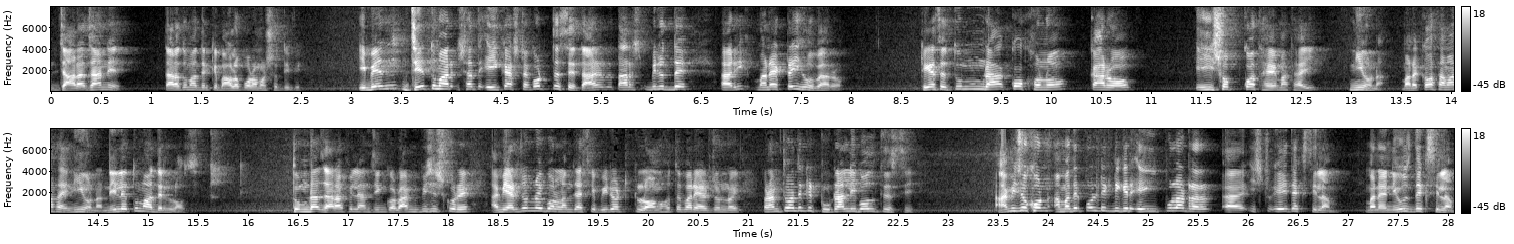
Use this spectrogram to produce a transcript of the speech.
যারা জানে, তারা তোমাদেরকে ভালো পরামর্শ দিবে। ইভেন যে তোমার সাথে এই কাজটা করতেছে, তার তার বিরুদ্ধে আর মানে একটাই হবে আরও ঠিক আছে? তোমরা কখনো কারও এইসব কথায় মাথায় নিও না। মানে কথা মাথায় নিও না, নিলে তোমাদের লস তোমরা যারা ফ্রিল্যান্সিং করবে, আমি বিশেষ করে, আমি এর জন্যই বললাম যে আজকে ভিডিওটা একটু লং হতে পারে, এর জন্যই। কারণ আমি তোমাদেরকে টোটালি বলতেছি, আমি যখন আমাদের পলিটেকনিকের এই পোলাটার এই দেখছিলাম মানে নিউজ দেখছিলাম,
